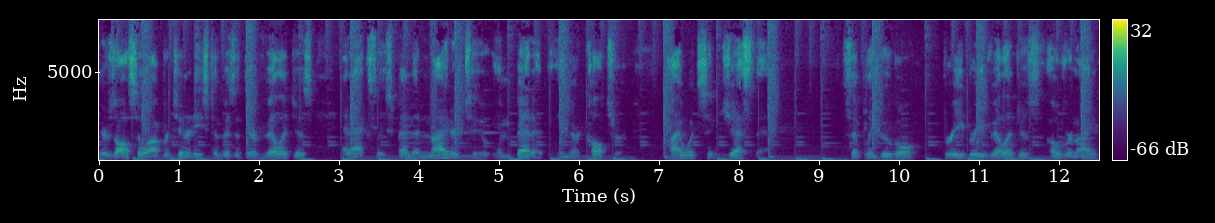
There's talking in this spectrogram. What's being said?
There's also opportunities to visit their villages and actually spend a night or two embedded in their culture. I would suggest that. Simply Google Bribri Villages overnight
